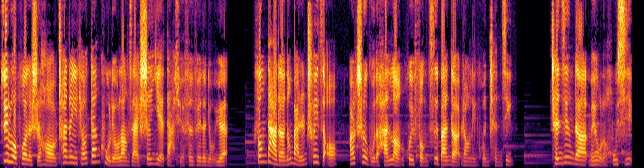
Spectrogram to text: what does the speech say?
最落魄的时候，穿着一条单裤流浪在深夜大雪纷飞的纽约，风大的能把人吹走，而彻骨的寒冷会讽刺般的让灵魂沉静。”沉静的没有了呼吸，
